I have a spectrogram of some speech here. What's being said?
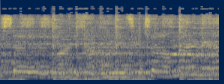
已经装满了。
